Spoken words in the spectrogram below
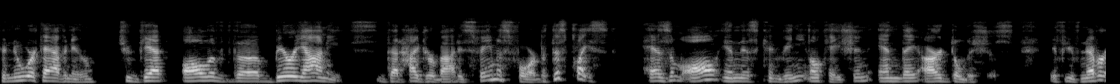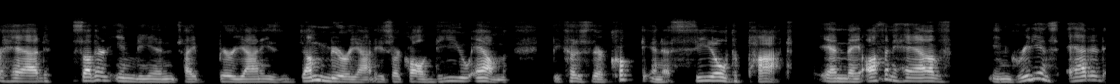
to Newark Avenue, to get all of the biryanis that Hyderabad is famous for. But this place has them all in this convenient location and they are delicious. If you've never had Southern Indian type biryanis, dum biryanis are called DUM because they're cooked in a sealed pot. And they often have ingredients added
